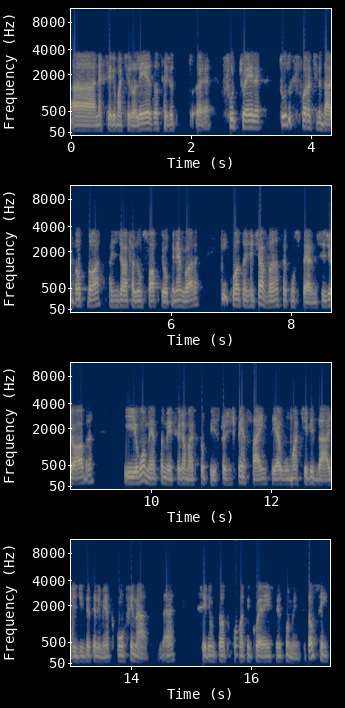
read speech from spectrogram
uh, né, que seria uma tirolesa, ou seja, é, food trailer, tudo que for atividade outdoor, a gente já vai fazer um soft opening agora, enquanto a gente avança com os permits de obra e o momento também seja mais propício para a gente pensar em ter alguma atividade de entretenimento confinado, né? Seria um tanto quanto incoerente nesse momento. Então, sim,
